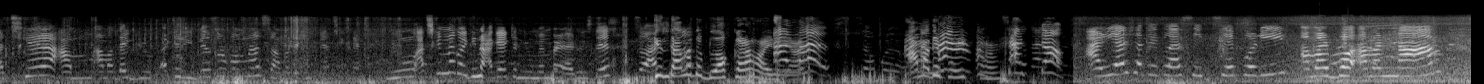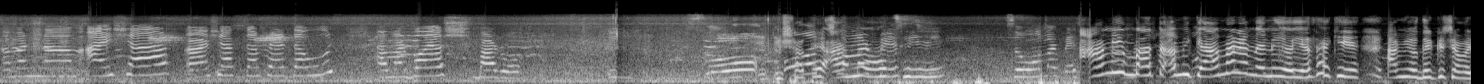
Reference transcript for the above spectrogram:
আজকে আম- আমাদের গ্রুপ একটা রিভিল করব আমরা। So, আমাদের গ্রুপে আজকে একটা নিউ আজকে না কয়েকদিন আগে একটা নিউ মেম্বার অ্যাড হয়েছে। কিন্তু আমাদের ব্লক করা হয়নি আর। আমাদের পরীক্ষা। আরিয়ার সাথে ক্লাস সিক্সে পড়ি। আমার আমার নাম আমার নাম আয়শা আয়শা আক্তার ফেরদাউস। আমার বয়স বারো। সাথে আমি আছি। ও আমার বেস্ট ক্যামেরাম্যানই হইয়া থাকি। আমি ওদেরকে সবাই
